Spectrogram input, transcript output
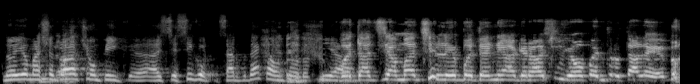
Nu, eu m-aș da. întoarce un pic. Uh, Aș sigur, s-ar putea ca ontologia... Vă dați seama ce lebă de neagră și eu pentru Taleb.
